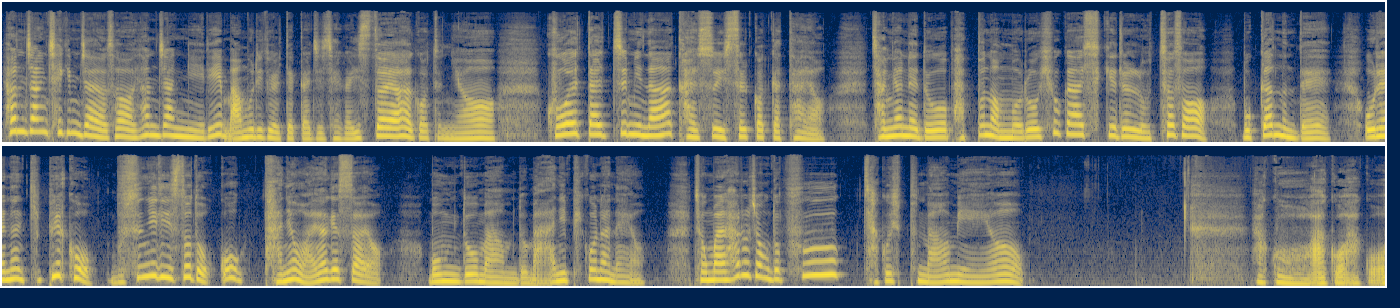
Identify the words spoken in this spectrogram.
현장 책임자여서 현장 일이 마무리될 때까지 제가 있어야 하거든요. 9월 달쯤이나 갈 수 있을 것 같아요. 작년에도 바쁜 업무로 휴가 시기를 놓쳐서 못 갔는데 올해는 기필코 무슨 일이 있어도 꼭 다녀와야겠어요. 몸도 마음도 많이 피곤하네요. 정말 하루 정도 푹 자고 싶은 마음이에요. 아고, 아고, 아고.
